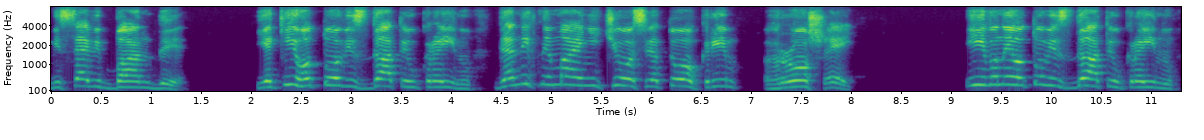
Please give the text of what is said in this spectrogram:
місцеві банди, які готові здати Україну. Для них немає нічого святого, крім грошей. І вони готові здати Україну,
